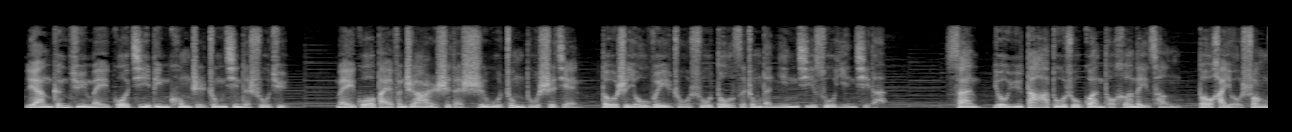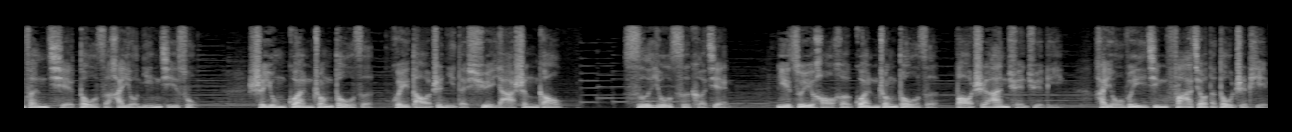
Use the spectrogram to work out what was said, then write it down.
两，根据美国疾病控制中心的数据，美国百分之二十的食物中毒事件都是由未煮熟豆子中的凝集素引起的。三，由于大多数罐头盒内层都含有双酚，且豆子含有凝集素，食用罐装豆子会导致你的血压升高。四，由此可见，你最好和罐装豆子保持安全距离。还有未经发酵的豆制品。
